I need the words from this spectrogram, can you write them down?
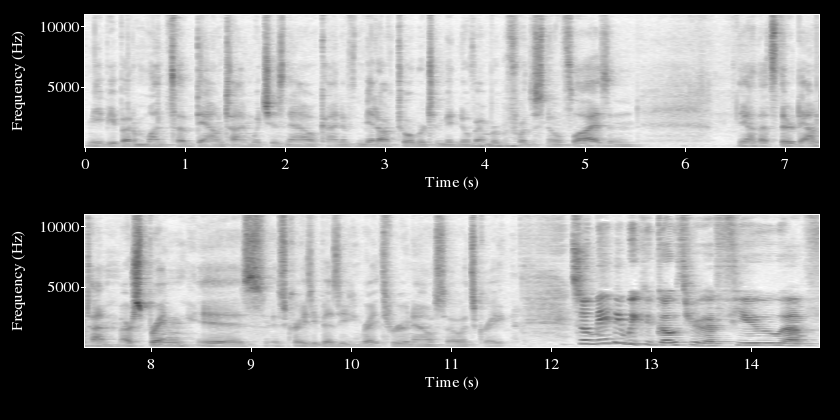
maybe about a month of downtime, which is now kind of mid October to mid November before the snow flies, and yeah, that's their downtime. Our spring is is crazy busy right through now, so it's great. So maybe we could go through a few of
